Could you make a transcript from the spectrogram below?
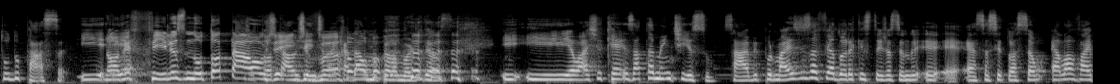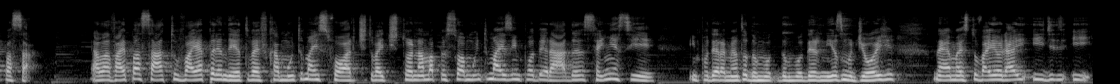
tudo passa. E, nove e é, filhos no total, no total, gente. gente né? Cada uma, pelo amor de Deus. E, e, eu acho que é exatamente isso, sabe? Por mais desafiadora que esteja sendo essa situação, ela vai passar ela vai passar, tu vai aprender, tu vai ficar muito mais forte, tu vai te tornar uma pessoa muito mais empoderada, sem esse empoderamento do, do modernismo de hoje, né? Mas tu vai olhar e, e,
